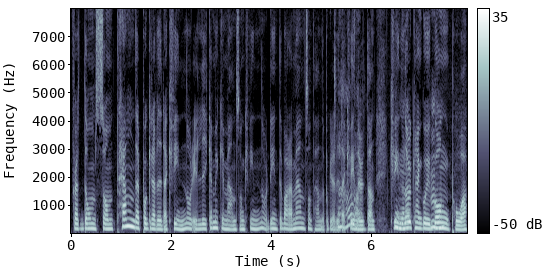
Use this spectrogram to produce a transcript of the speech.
för att de som tänder på gravida kvinnor är lika mycket män som kvinnor. Det är inte bara män som tänder på gravida Aha. kvinnor, utan kvinnor Kvinnorna. kan gå igång mm. på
